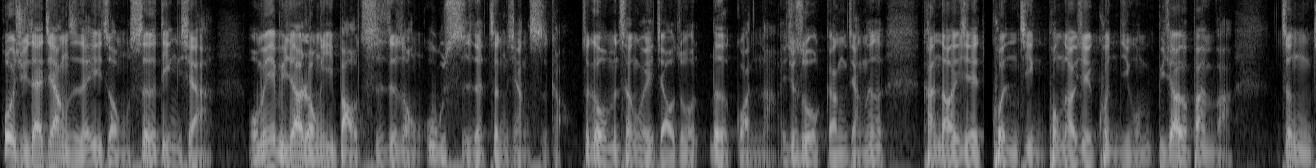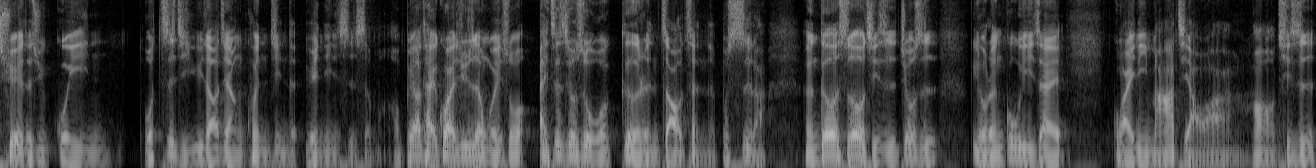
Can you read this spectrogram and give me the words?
或许在这样子的一种设定下，我们也比较容易保持这种务实的正向思考。这个我们称为叫做乐观呐，也就是我刚刚讲那个看到一些困境，碰到一些困境，我们比较有办法正确的去归因我自己遇到这样困境的原因是什么。哦，不要太快去认为说，哎，这就是我个人造成的，不是啦。很多时候其实就是有人故意在。拐你马脚啊！哦，其实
